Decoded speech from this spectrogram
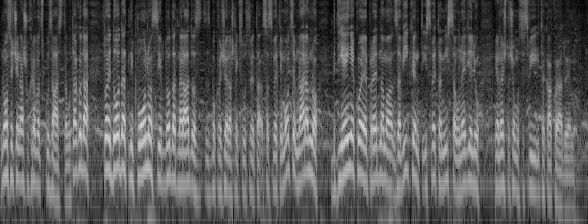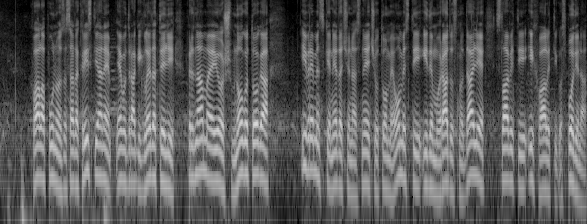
noseći našu hrvatsku zastavu. Tako da to je dodatni ponos i dodatna radost zbog večerašnjeg susreta sa Svetim Ocem. Naravno, bdjenje koje je pred nama za vikend i sveta misa u nedjelju je nešto čemu se svi itekako radujemo. Hvala puno za sada Kristijane. Evo, dragi gledatelji, pred nama je još mnogo toga i vremenske nedaće nas neće u tome omesti. Idemo radosno dalje, slaviti i hvaliti gospodina.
